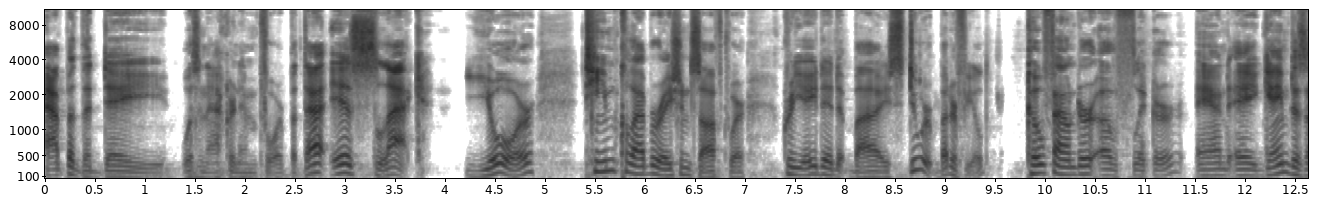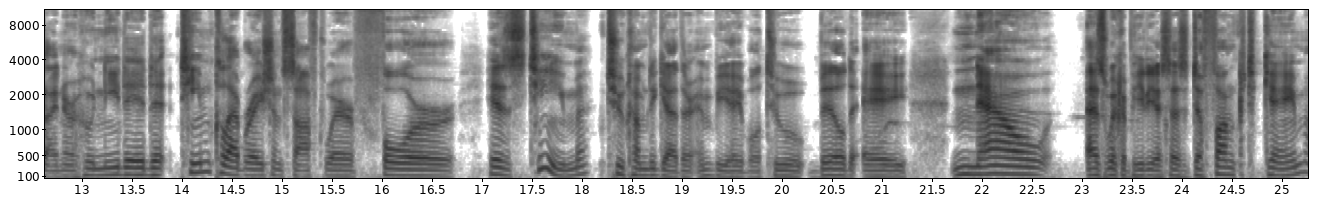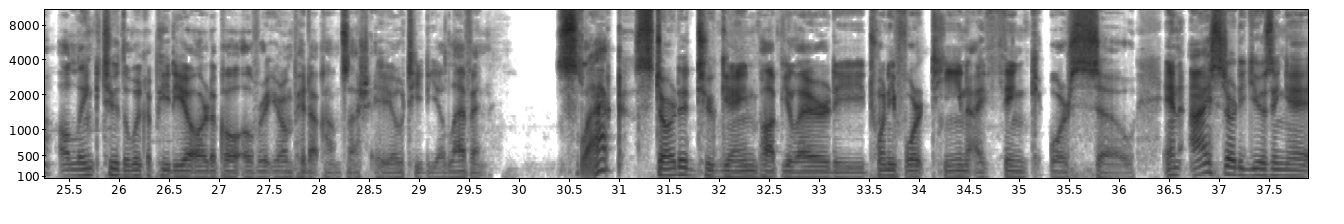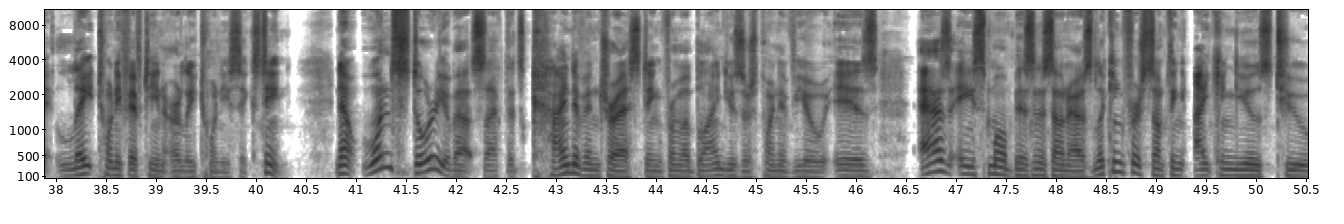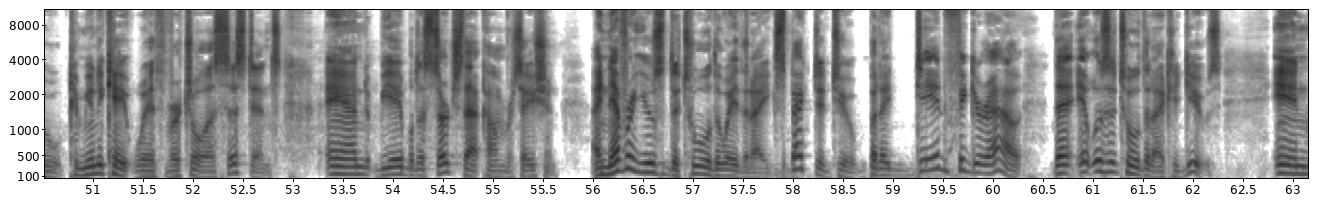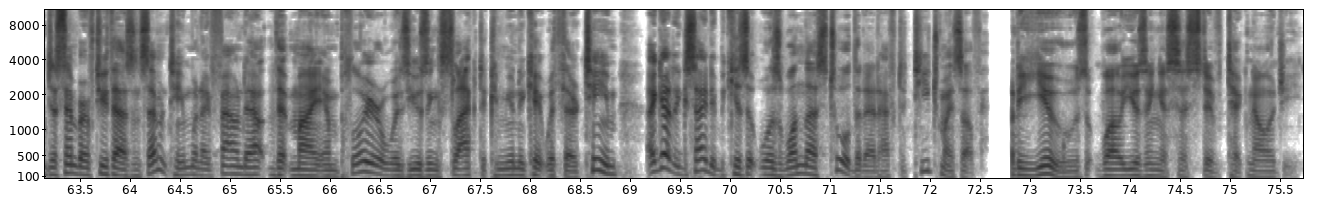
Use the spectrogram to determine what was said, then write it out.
app of the day was an acronym for, but that is Slack, your team collaboration software created by Stewart Butterfield co founder of Flickr and a game designer who needed team collaboration software for his team to come together and be able to build a now, as Wikipedia says, defunct game. I'll link to the Wikipedia article over at yourownpay.com slash AOTD11. Slack started to gain popularity 2014, I think, or so, and I started using it late 2015, early 2016. Now, one story about Slack that's kind of interesting from a blind user's point of view is as a small business owner, I was looking for something I can use to communicate with virtual assistants and be able to search that conversation. I never used the tool the way that I expected to, but I did figure out that it was a tool that I could use. In December of 2017, when I found out that my employer was using Slack to communicate with their team, I got excited because it was one less tool that I'd have to teach myself how to use while using assistive technology.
